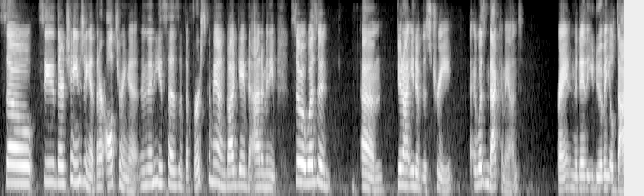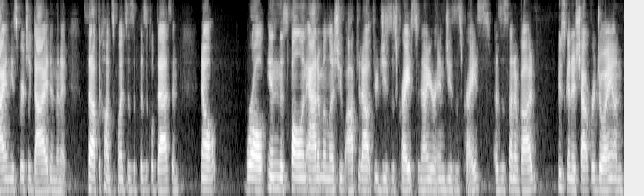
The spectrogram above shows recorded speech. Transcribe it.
So, see, they're changing it, they're altering it. And then he says that the first command God gave to Adam and Eve, so it wasn't, um, do not eat of this tree. It wasn't that command, right? And the day that you do of it, you'll die, and you spiritually died, and then it set off the consequences of physical death. And now we're all in this fallen Adam unless you've opted out through Jesus Christ, and now you're in Jesus Christ as the Son of God, who's going to shout for joy on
